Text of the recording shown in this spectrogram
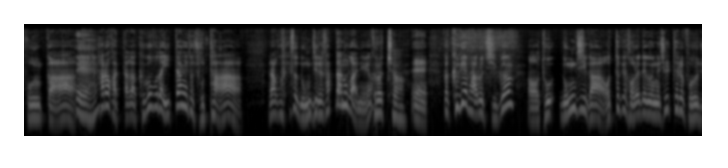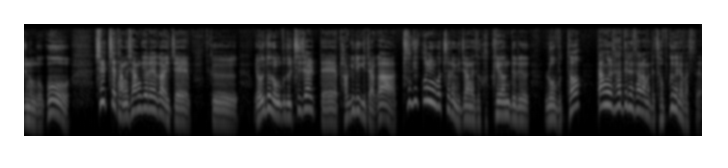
볼까 예. 하러 갔다가 그거보다 이 땅이 더 좋다. 라고 해서 농지를 샀다는 거 아니에요? 그렇죠. 예. 그러니까 그게 바로 지금 어 도, 농지가 어떻게 거래되고 있는 실태를 보여주는 거고 실제 당시 한겨레가 이제 그 여의도 농부들 취재할 때 박유리 기자가 투기꾼인 것처럼 위장해서 국회의원들로부터 땅을 사들인 사람한테 접근을 해봤어요.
